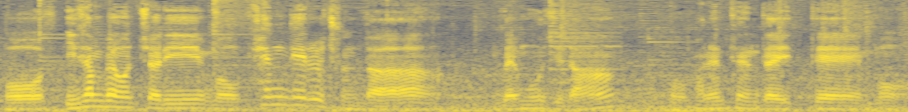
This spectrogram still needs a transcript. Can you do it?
뭐 2, 300원짜리 뭐 캔디를 준다. 메모지랑 뭐 발렌타인데이 때뭐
